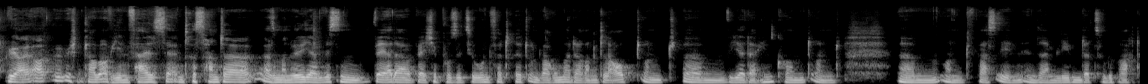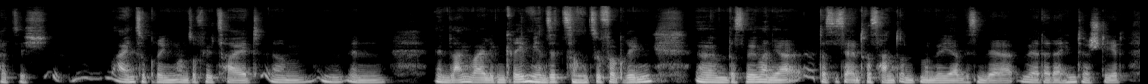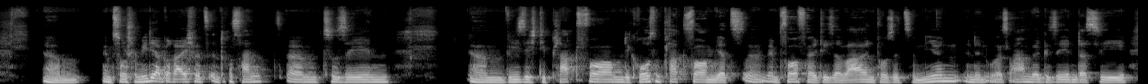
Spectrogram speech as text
Ja, ich glaube auf jeden Fall ist ja interessanter. Also man will ja wissen, wer da welche Position vertritt und warum er daran glaubt und ähm, wie er da hinkommt und, ähm, und was ihn in seinem Leben dazu gebracht hat, sich einzubringen und so viel Zeit ähm, in, in langweiligen Gremiensitzungen zu verbringen. Ähm, das will man ja, das ist ja interessant und man will ja wissen, wer, wer da dahinter steht. Ähm, Im Social-Media-Bereich wird es interessant ähm, zu sehen, wie sich die Plattformen, die großen Plattformen jetzt äh, im Vorfeld dieser Wahlen positionieren. In den USA haben wir gesehen, dass sie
